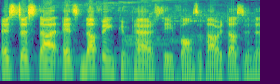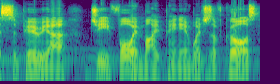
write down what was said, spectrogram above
it's just that it's nothing compared to the forms of how it does in this superior G4 in my opinion, which is of course,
